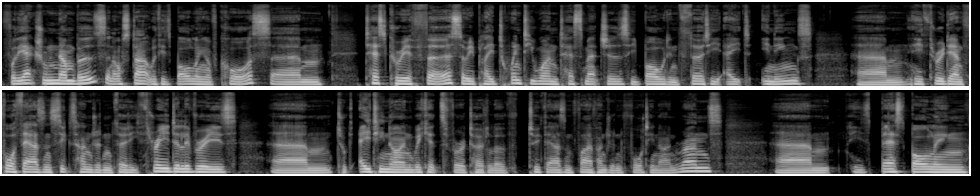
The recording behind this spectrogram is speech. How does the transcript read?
for the actual numbers, and I'll start with his bowling, of course. Um, test career first, so he played 21 test matches. He bowled in 38 innings. Um, he threw down 4,633 deliveries, um, took 89 wickets for a total of 2,549 runs. Um, his best bowling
